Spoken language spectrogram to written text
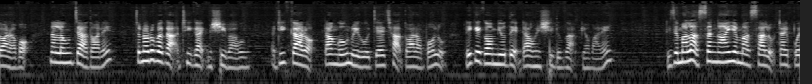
သွားတာပေါ့ နှလုံးကျသွားတယ်ကျွန်တော်တို့ဘက်ကအထီးကိုက်မရှိပါဘူးအဓိကတော့တောင်ကုန်းတွေကိုကျဲချသွားတာပေါ့လို့လေးကေကောမျိုးတဲ့တာဝန်ရှိသူကပြောပါတယ်ဒီဇင်ဘာလ15ရက်မှစလို့တိုက်ပွဲ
